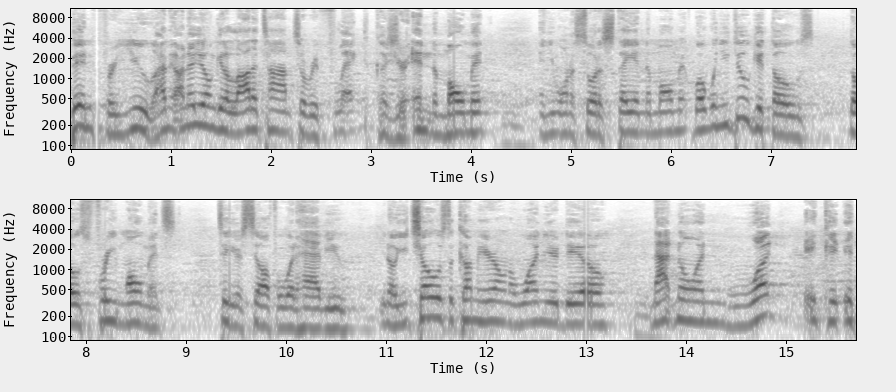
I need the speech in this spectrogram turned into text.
been for you? I know, I know you don't get a lot of time to reflect because you're in the moment and you want to sort of stay in the moment. But when you do get those those free moments to yourself or what have you, you know, you chose to come here on a one year deal, not knowing what it could it,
